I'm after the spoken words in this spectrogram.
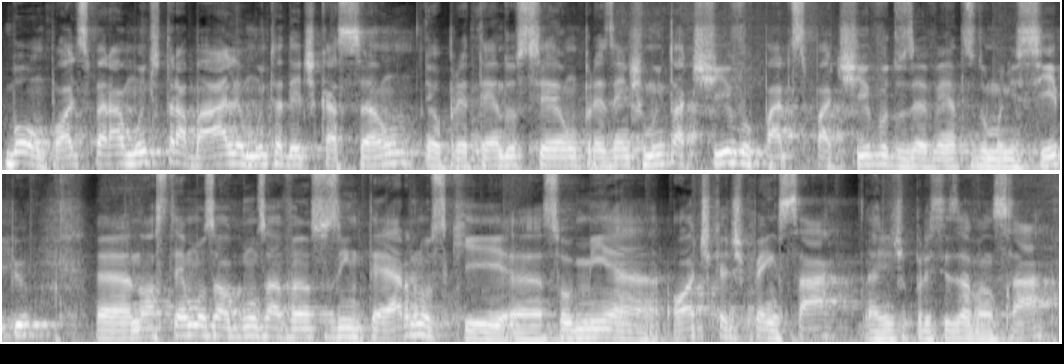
Bom, pode esperar muito trabalho, muita dedicação. Eu pretendo ser um presente muito ativo, participativo dos eventos do município. Uh, nós temos alguns avanços internos que, uh, sob minha ótica de pensar, a gente precisa avançar.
